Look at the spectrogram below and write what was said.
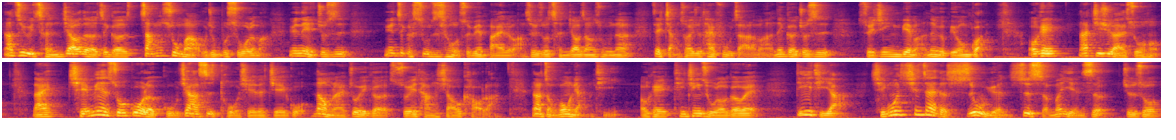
那至于成交的这个张数嘛，我就不说了嘛，因为那也就是因为这个数字是我随便掰的嘛，所以说成交张数那再讲出来就太复杂了嘛，那个就是随机应变嘛，那个不用管。OK，那继续来说哈，来前面说过了，股价是妥协的结果，那我们来做一个随堂小考啦，那总共两题，OK，听清楚了各位，第一题啊。请问现在的十五元是什么颜色？就是说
